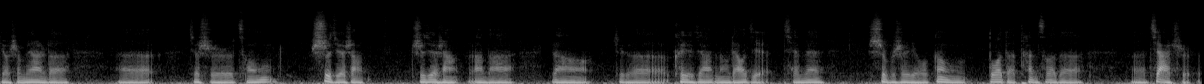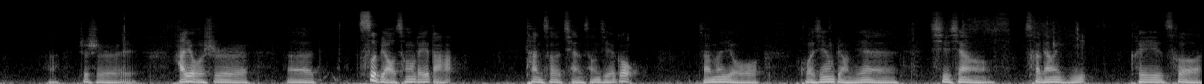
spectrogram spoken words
有什么样的，呃，就是从视觉上、直觉上让它让这个科学家能了解前面是不是有更多的探测的呃价值。啊，这是还有是呃次表层雷达探测浅层结构，咱们有火星表面气象测量仪，可以测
